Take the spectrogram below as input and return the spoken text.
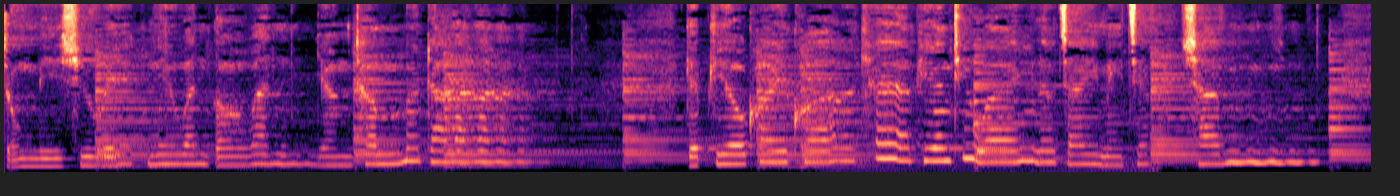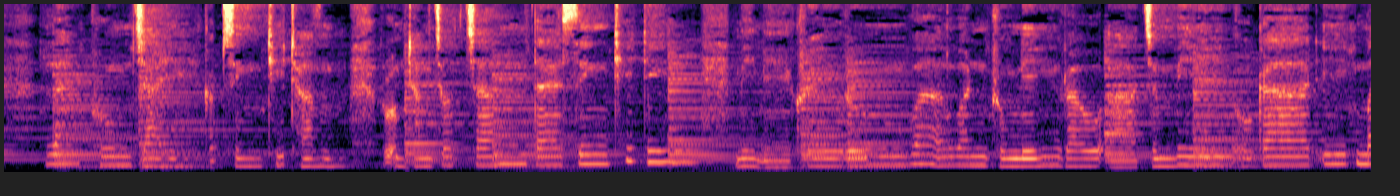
จงมีชีวิตในวันต่อวันอย่างธรรมดา เก็บเกี่ยวควายคว้าแค่เพียงที่ไว้แล้วใจไม่เจ็บช้ำและภูมิใจ กับสิ่งที่ทำรวมทั้งจดจำแต่สิ่งที่ดี ไม่มีใครรู้ว่าวันพรุ่งนี้เราอาจจะมีโอกาสอีกไหม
